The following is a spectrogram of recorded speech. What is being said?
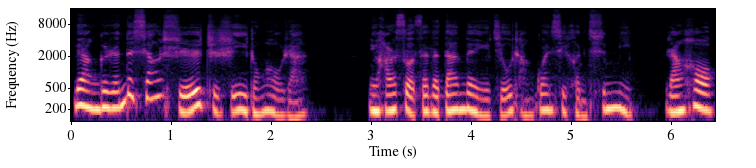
两个人的相识只是一种偶然。女孩所在的单位与酒厂关系很亲密，然后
